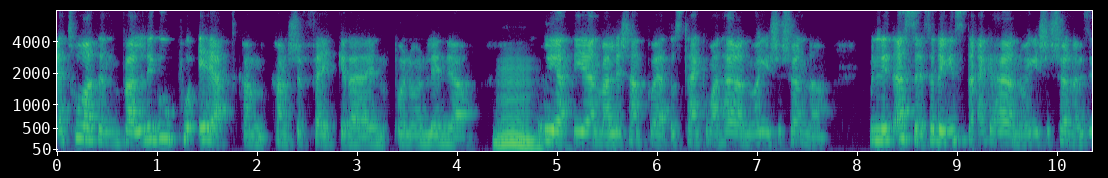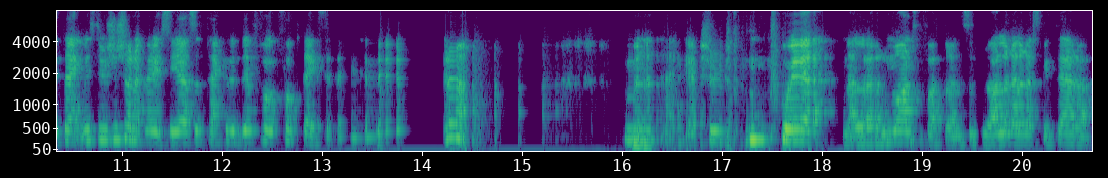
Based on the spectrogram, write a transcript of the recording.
jeg tror at en, veldig god poet kan kanskje fake det på noen linjer. Mm. Fordi at de er en veldig kjent poet, og så tenker man her er det noe jeg ikke skjønner. Men i et essay så er det ingen som tenker her er det noe jeg ikke skjønner. Hvis, tenker, hvis, du ikke skjønner hva de sier, så tenker du det er fuck deg. Så tenker det. tenker jeg ikke ikke poeten eller romanforfatteren som du allerede respekterer,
